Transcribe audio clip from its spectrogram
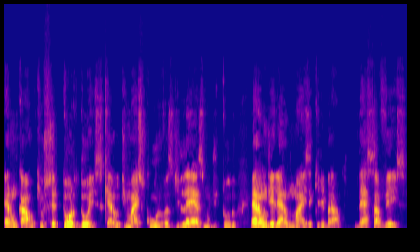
era um carro que o setor 2, que era o de mais curvas, de lesmo, de tudo, era onde ele era o mais equilibrado. Dessa vez,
